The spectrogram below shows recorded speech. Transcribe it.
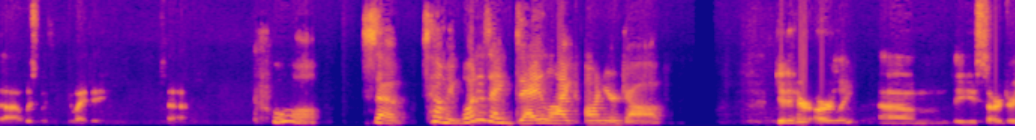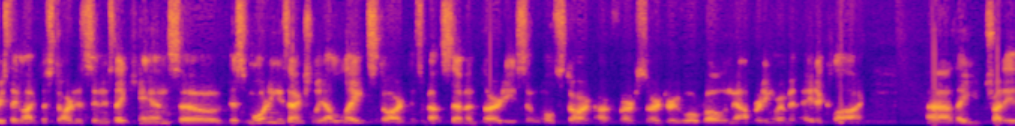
uh, was with UAB. So. Cool. So tell me, what is a day like on your job? Get here early. Um, the surgeries they like to start as soon as they can. So this morning is actually a late start. It's about 7:30. So we'll start our first surgery. We'll roll in the operating room at 8 o'clock uh, they try to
